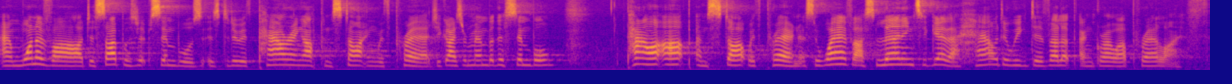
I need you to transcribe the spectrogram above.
And one of our discipleship symbols is to do with powering up and starting with prayer. Do you guys remember this symbol? Power up and start with prayer. And it's a way of us learning together how do we develop and grow our prayer life.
